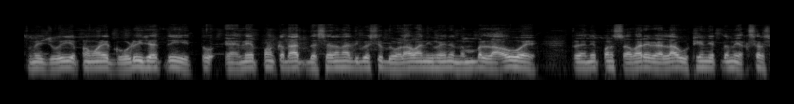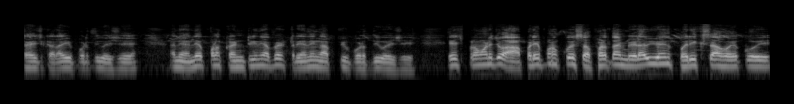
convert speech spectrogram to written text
તમે જોઈ એ પ્રમાણે ઘોડી જતી, તો એને પણ કદાચ દશેરાના દિવસે દોડાવવાની હોય ને નંબર લાવવો હોય તો એને પણ સવારે વહેલા ઉઠીને એકદમ એક્સરસાઇઝ કરાવવી પડતી હોય છે અને એને પણ કન્ટિન્યુ આપણે ટ્રેનિંગ આપવી પડતી હોય છે. એ જ પ્રમાણે જો આપણે પણ કોઈ સફળતા મેળવવી હોય ને પરીક્ષા હોય કોઈ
